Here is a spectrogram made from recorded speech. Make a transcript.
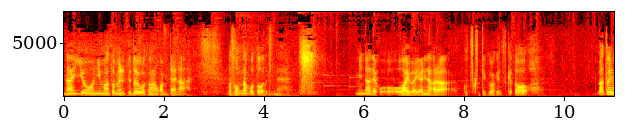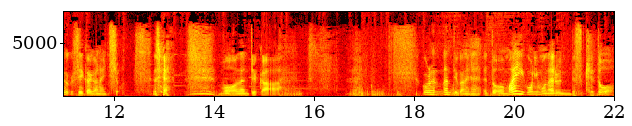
内容にまとめるってどういうことなのかみたいな、まあ、そんなことをですねみんなでこうワイワイやりながらこう作っていくわけですけど、まあ、とにかく正解がないんですよ。もう、なんていうか、これ、なんていうかね、えっと、迷子にもなるんですけど、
